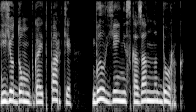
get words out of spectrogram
Ее дом в Гайд-парке был ей несказанно дорог.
